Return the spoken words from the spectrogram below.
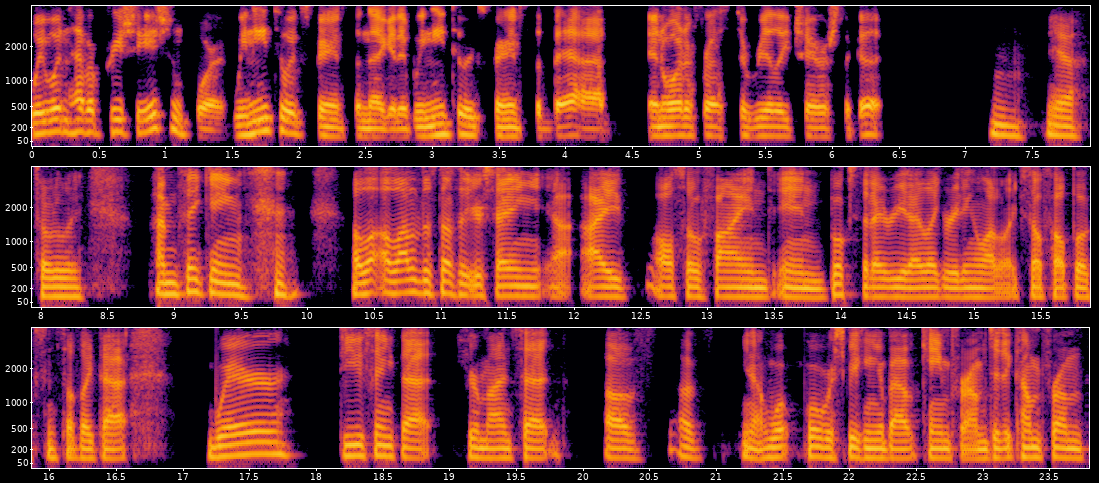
we wouldn't have appreciation for it. We need to experience the negative. We need to experience the bad in order for us to really cherish the good. Mm, yeah, totally. I'm thinking a lot of the stuff that you're saying, I also find in books that I read. I like reading a lot of like self help books and stuff like that. Where do you think that your mindset of of you know what, what we're speaking about came from. Did it come from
